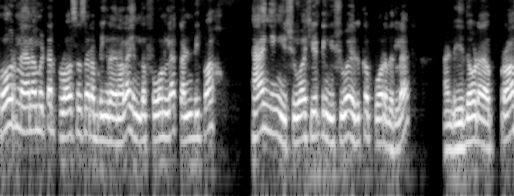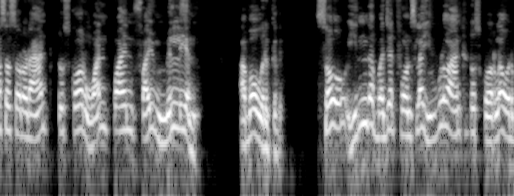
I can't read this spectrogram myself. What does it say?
four nanometer processor அப்படிங்கிறதுனால இந்த ஃபோனில் கண்டிப்பாக ஹேங்கிங் இஷ்யூவா ஹீட்டிங் இஷ்யூவாக இருக்க போகிறதில்ல அண்ட் இதோட ப்ராசஸரோட AnTuTu score one point five million above இருக்குது. ஸோ இந்த பட்ஜெட் ஃபோன்ஸில் இவ்வளோ ஆண்ட் டு ஸ்கோரில் ஒரு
